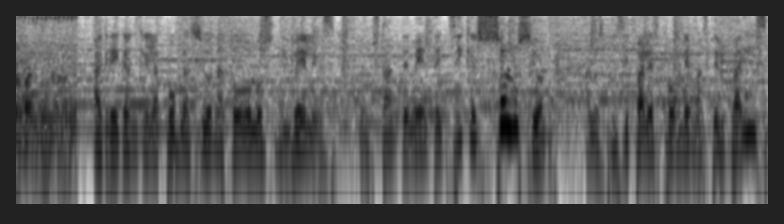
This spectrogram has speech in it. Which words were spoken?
abandonada. Agregan que la población a todos los niveles constantemente exige solución a los principales problemas del país,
